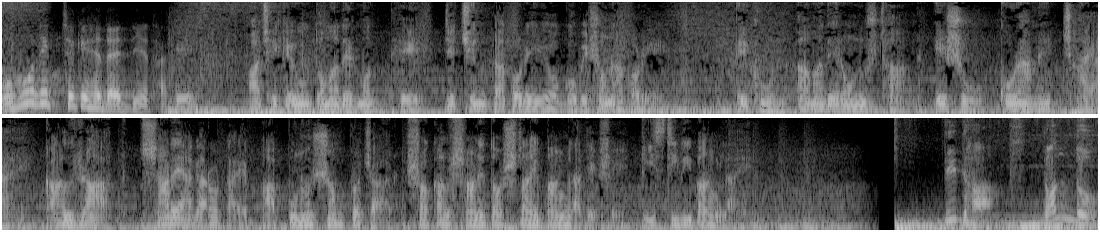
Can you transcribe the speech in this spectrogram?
বহু দিক থেকে হেদায়েত দিয়ে থাকে। আছে কেউ তোমাদের মধ্যে যে চিন্তা করে ও গবেষণা করে? দেখুন আমাদের অনুষ্ঠান। এসো কোরআনের ছায়ায়। কাল রাত সাড়ে এগারোটায় বা পুনঃ সম্প্রচার। সকাল সাড়ে দশটায় বাংলাদেশে। পিস টিভি বাংলায়। দ্বিধা দ্বন্দ্ব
